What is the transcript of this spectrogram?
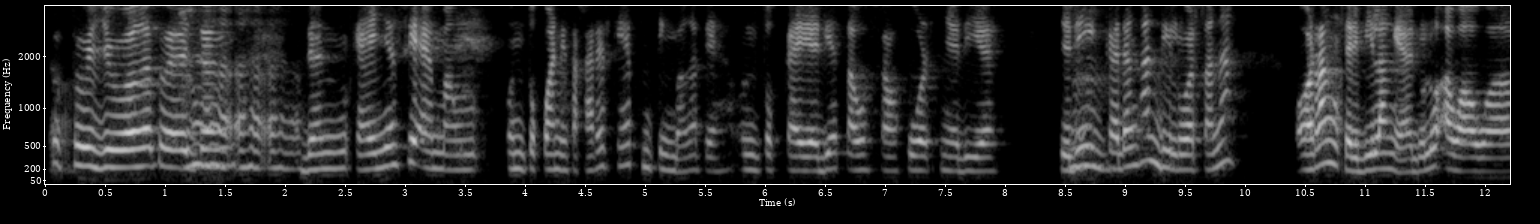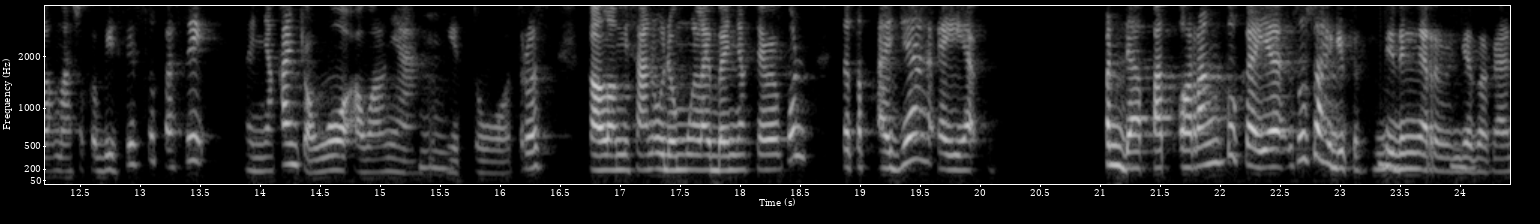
Setuju banget Ajeng. Dan kayaknya sih emang untuk wanita karir kayak penting banget ya untuk kayak dia tahu self worth-nya dia. Jadi Hmm. kadang kan di luar sana orang bisa dibilang ya dulu awal-awal masuk ke bisnis tuh pasti banyak kan cowok awalnya Hmm. gitu. Terus kalau misalnya udah mulai banyak cewek pun tetap aja kayak pendapat orang tuh kayak susah gitu didengar Hmm. gitu kan.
